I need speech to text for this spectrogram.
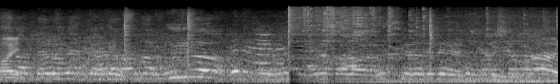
Hayır. Buyurun. Merhabalar, hoş geldiniz. İyi akşamlar.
